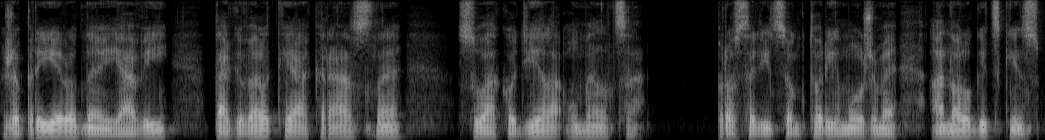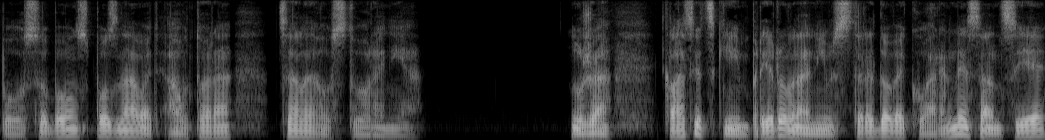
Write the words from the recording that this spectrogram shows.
že prírodné javy tak veľké a krásne, sú ako diela umelca, prostrednícom ktorých môžeme analogickým spôsobom spoznávať autora celého stvorenia. Noža klasickým prirovnaním stredoveku a renesancie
